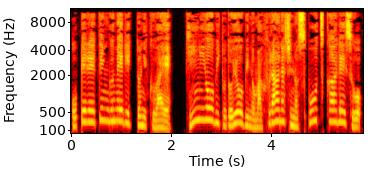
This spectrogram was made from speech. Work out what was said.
オペレーティングメリットに加え、金曜日と土曜日のマフラーなしのスポーツカーレースを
